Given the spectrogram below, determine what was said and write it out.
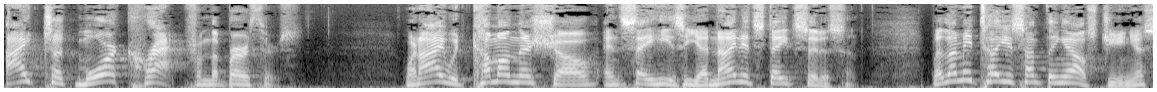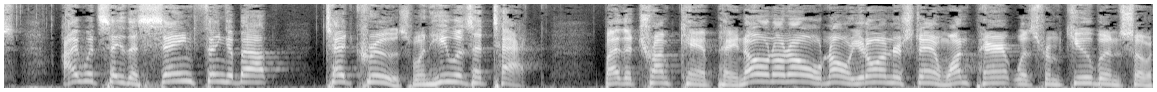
I took more crap from the birthers when I would come on this show and say he's a United States citizen. But let me tell you something else, genius. I would say the same thing about Ted Cruz when he was attacked by the Trump campaign. No, no, no, no, you don't understand. One parent was from Cuba and so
